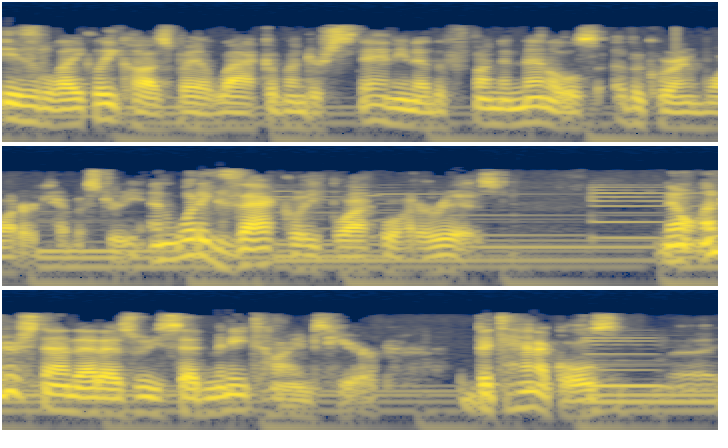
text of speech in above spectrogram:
is likely caused by a lack of understanding of the fundamentals of aquarium water chemistry and what exactly black water is. Now, understand that, as we said many times here, botanicals uh,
